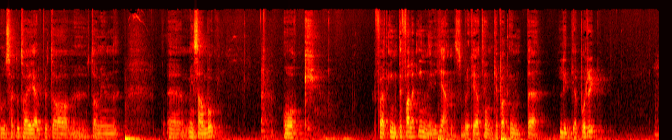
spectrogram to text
eh, sagt, då tar jag hjälp utav, utav min, eh, min sambo Och för att inte falla in i det igen så brukar jag tänka på att inte ligga på rygg. Mm.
